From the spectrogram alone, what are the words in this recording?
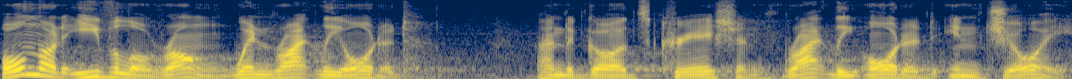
all not evil or wrong when rightly ordered under God's creation, rightly ordered in joy.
